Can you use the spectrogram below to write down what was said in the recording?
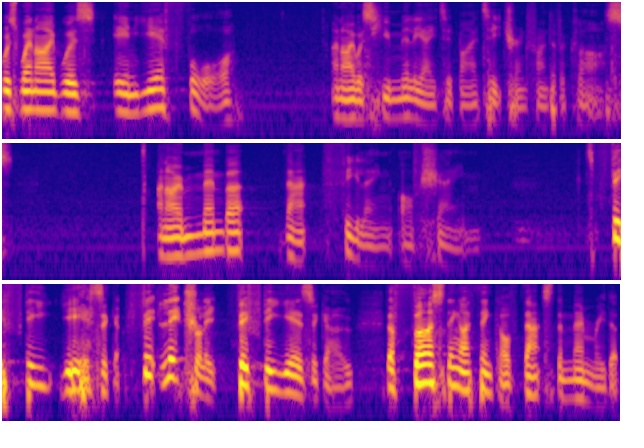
was when I was in year four and I was humiliated by a teacher in front of a class. And I remember that feeling of shame. It's 50 years ago, literally 50 years ago, the first thing I think of, that's the memory that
